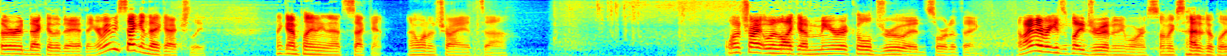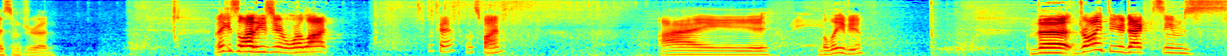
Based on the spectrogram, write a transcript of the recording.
third deck of the day, I think. Or maybe second deck, actually. I think I'm planning that second. I want to try it. Uh, I want to try it with like a Miracle Druid sort of thing. And I never get to play Druid anymore, so I'm excited to play some Druid. I think it's a lot easier in Warlock. Okay, that's fine. I believe you. The drawing through your deck seems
